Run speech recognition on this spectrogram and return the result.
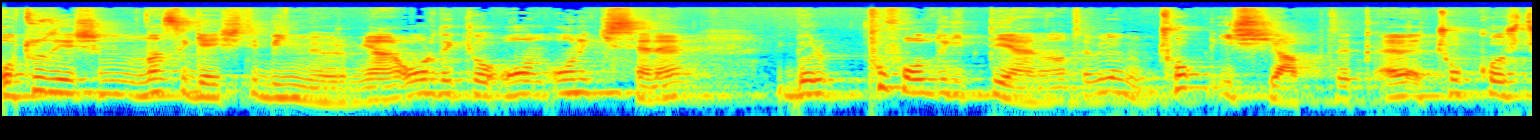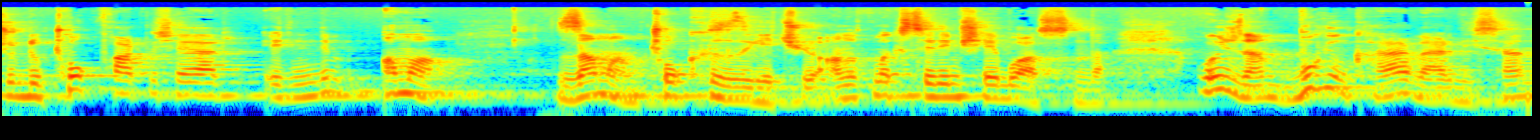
30 yaşım nasıl geçti bilmiyorum. Yani oradaki o 10-12 sene böyle puf oldu gitti yani anlatabiliyor muyum? Çok iş yaptık. Evet çok koşturduk. Çok farklı şeyler edindim ama zaman çok hızlı geçiyor. Anlatmak istediğim şey bu aslında. O yüzden bugün karar verdiysen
